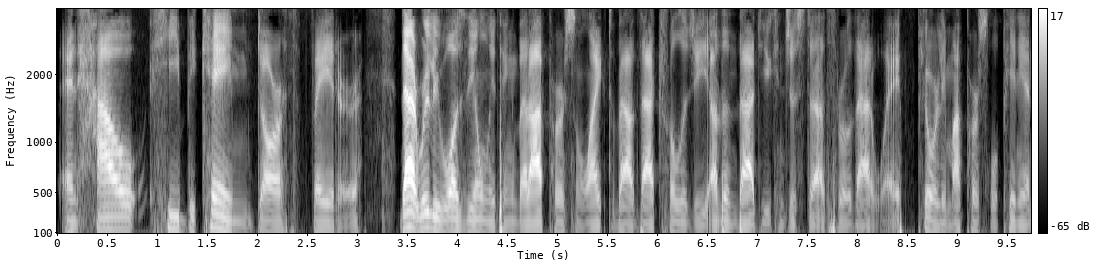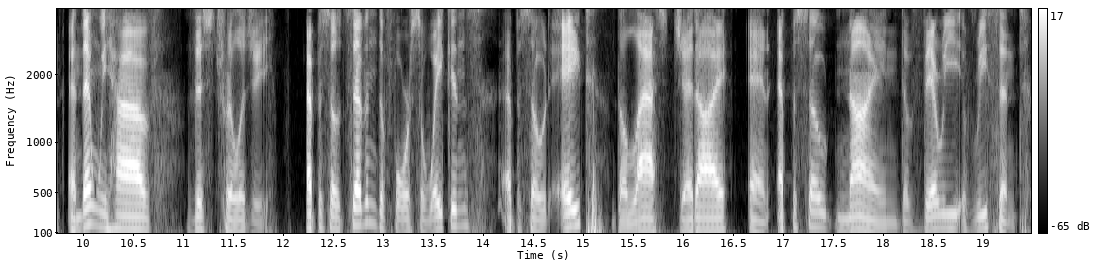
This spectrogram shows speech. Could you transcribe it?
and how he became Darth Vader. That really was the only thing that I personally liked about that trilogy. Other than that, you can just uh, throw that away. Purely my personal opinion. And then we have this trilogy. Episode 7, The Force Awakens, Episode 8, The Last Jedi, and Episode 9, the very recent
